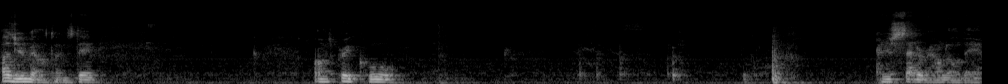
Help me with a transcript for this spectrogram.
How's your Valentine's Day? Oh, it's pretty cool. I just sat around all day.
